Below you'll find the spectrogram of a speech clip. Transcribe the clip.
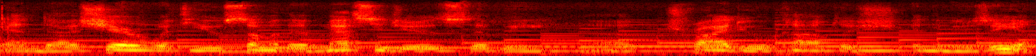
and uh, share with you some of the messages that we uh, try to accomplish in the museum.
